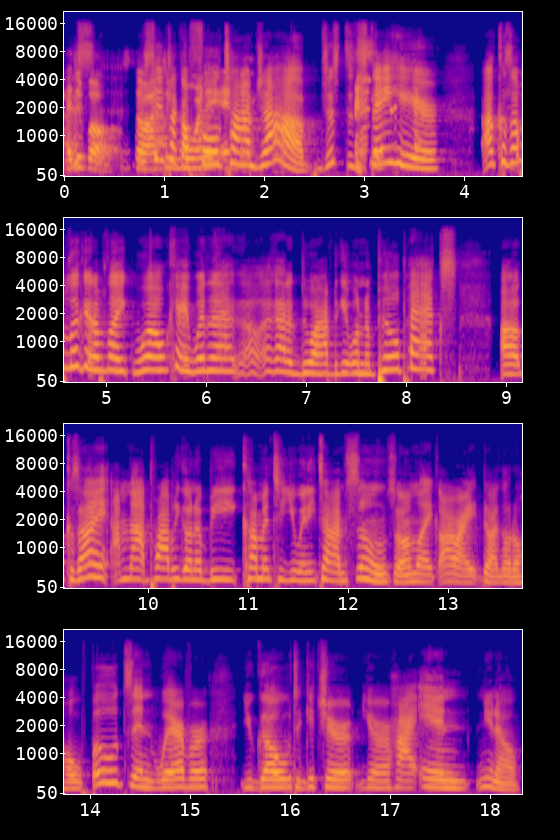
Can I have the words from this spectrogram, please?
I do both. So it seems like a full time job just to stay here. Because uh, I'm looking, I'm like, well, okay, what do I, I got to do? I have to get one of the pill packs because uh, I I'm not probably gonna be coming to you anytime soon. So I'm like, all right, do I go to Whole Foods and wherever you go to get your your high end, you know,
